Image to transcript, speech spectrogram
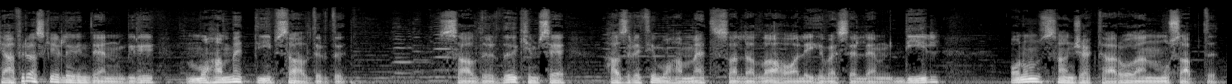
Kafir askerlerinden biri Muhammed deyip saldırdı. Saldırdığı kimse Hazreti Muhammed sallallahu aleyhi ve sellem değil, onun sancaktarı olan Musab'dı.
